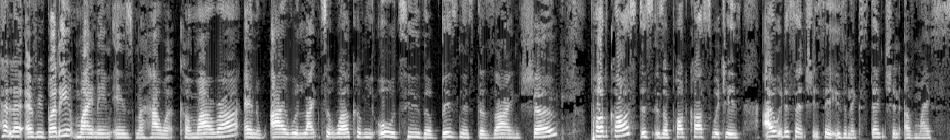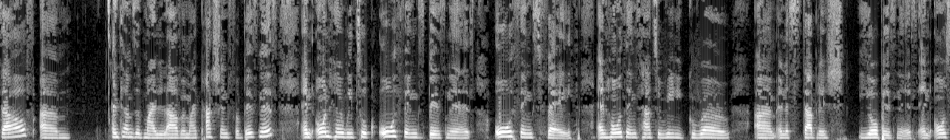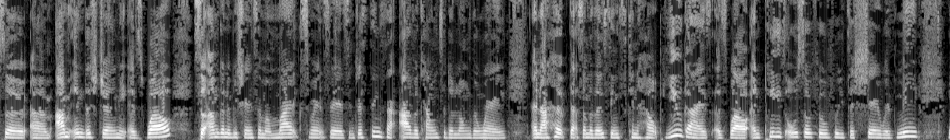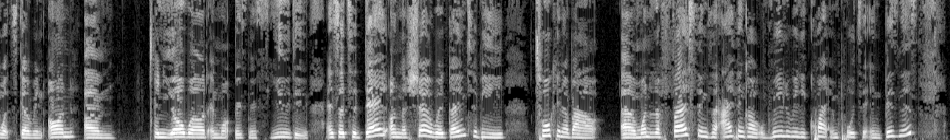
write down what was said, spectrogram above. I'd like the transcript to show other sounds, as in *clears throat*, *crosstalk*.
Hello, everybody. My name is Mahawa Kamara, and I would like to welcome you all to the Business Design Show podcast. This is a podcast which is, I would essentially say, is an extension of myself. Um, in terms of my love and my passion for business. And on here, we talk all things business, all things faith, and all things how to really grow um, and establish your business. And also um, i'm in this journey as well. So i'm going to be sharing some of my experiences and just things that i've encountered along the way. And i hope that some of those things can help you guys as well. And please also feel free to share with me what's going on um, in your world and what business you do. And so today on the show we're going to be talking about um, one of the first things that I think are really, really quite important in business,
